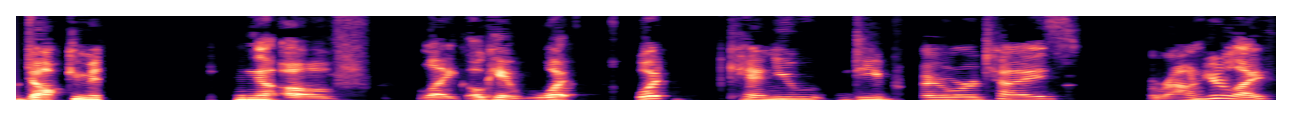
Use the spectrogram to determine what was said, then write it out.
documenting of like, okay, what what can you deprioritize around your life?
